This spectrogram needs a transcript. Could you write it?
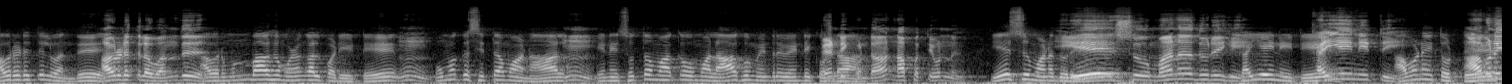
அவரிடத்தில் வந்து அவரிடத்துல வந்து அவர் முன்பாக முழங்கால் படியிட்டு உமக்கு சித்தமானால். என்னை சுத்தமாக்க உம்மால் ஆகும் என்று வேண்டிக் கொண்டான். நாற்பத்தி ஒன்னு இயேசு மனதுருகி இயேசு மனதுருகி கையை நீட்டி கையை நீட்டி அவனை தொட்டு அவனை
